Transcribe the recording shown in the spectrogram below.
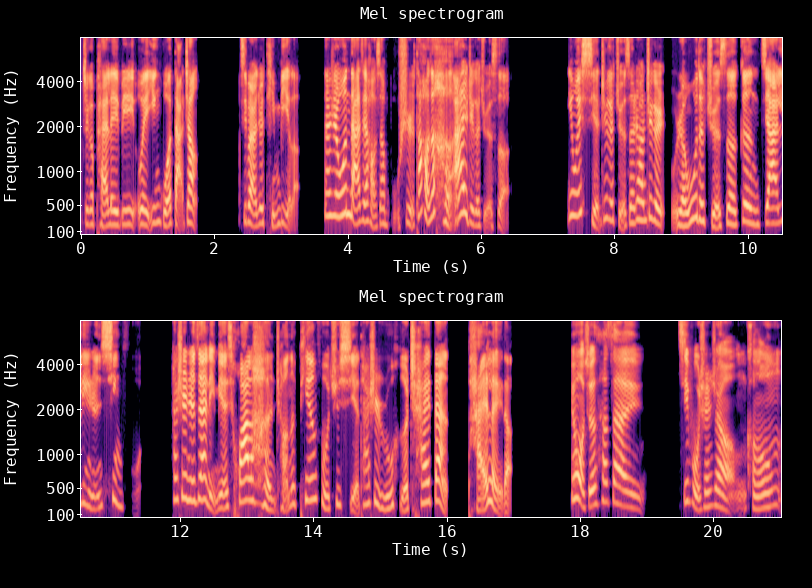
这个排雷兵为英国打仗，基本上就停笔了。但是温达姐好像不是，她好像很爱这个角色，因为写这个角色让这个人物的角色更加令人信服。她甚至在里面花了很长的篇幅去写她是如何拆弹排雷的。因为我觉得他在基普身上可能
